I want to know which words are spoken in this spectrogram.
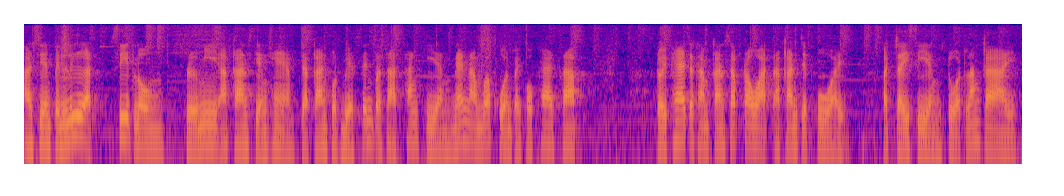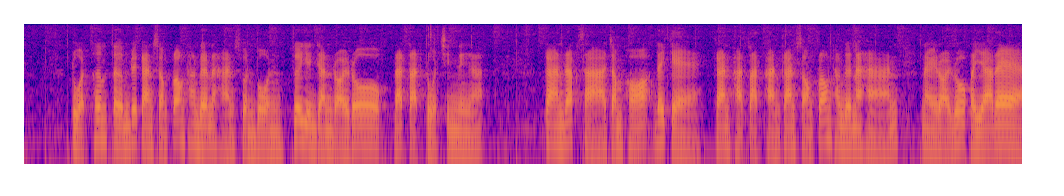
อาเจียนเป็นเลือด ซีดลง หรือมีอาการเสียงแหบจากการกดเบียดเส้นประสาทข้างเคียง แนะนำว่าควรไปพบแพทย์ครับ โดยแพทย์จะทำการซักประวัติอาการเจ็บป่วย ปัจจัยเสี่ยง ตรวจร่างกาย ตรวจเพิ่มเติมด้วยการส่องกล้องทางเดินอาหารส่วนบน เพื่อยืนยันรอยโรค และตัดตรวจชิ้นเนื้อการรักษาจำเพาะได้แก่ การผ่าตัดผ่านการส่องกล้องทางเดินอาหาร ในรอยโรคระยะแรก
